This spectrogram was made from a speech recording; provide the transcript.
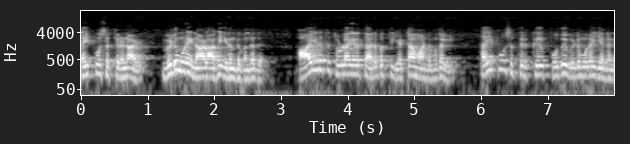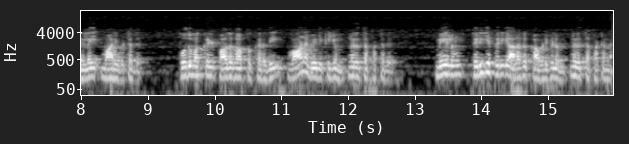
தைப்பூச திருநாள் விடுமுறை நாளாக இருந்து வந்தது. ஆயிரத்து தொள்ளாயிரத்து அறுபத்தி எட்டாம் ஆண்டு முதல் தைப்பூசத்திற்கு பொது விடுமுறை என்ற நிலை மாறிவிட்டது. பொதுமக்கள் பாதுகாப்பு கருதி வான வேடிக்கையும் நிறுத்தப்பட்டது. மேலும் பெரிய பெரிய அலகு காவடிகளும் நிறுத்தப்பட்டன.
